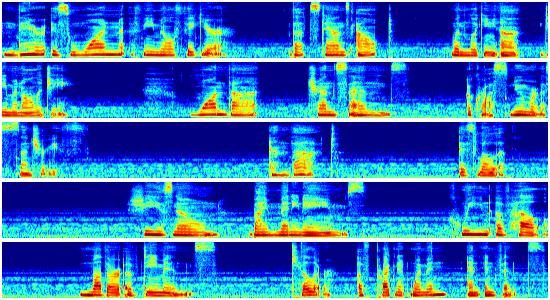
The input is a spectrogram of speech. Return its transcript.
There is one female figure that stands out when looking at demonology. One that transcends across numerous centuries. And that is Lilith. She is known by many names Queen of Hell, Mother of Demons, Killer of Pregnant Women and Infants,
